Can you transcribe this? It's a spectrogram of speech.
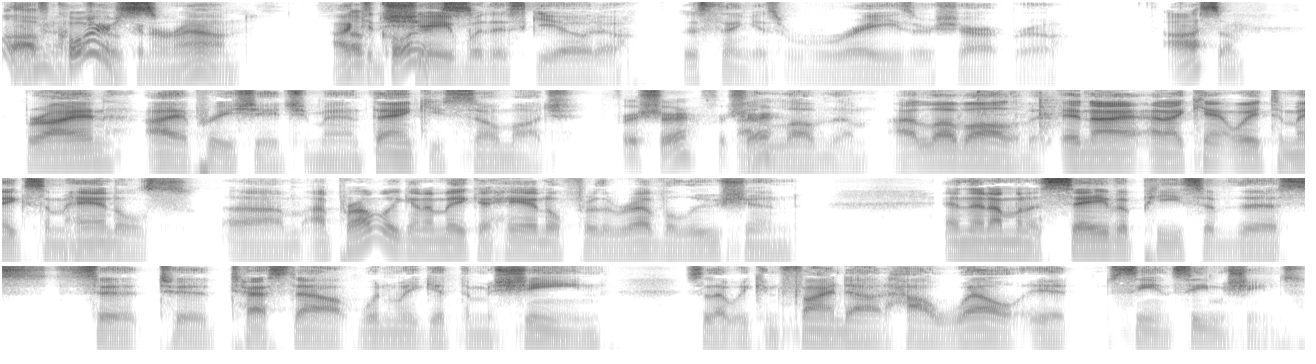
Well, I'm of course. joking around. I Of could course. shave with this gyuto. This thing is razor sharp, bro. awesome Brian, I appreciate you, man. Thank you so much. for sure, for sure. I love them. I love all of it, and I and I can't wait to make some handles. Um, I'm probably gonna make a handle for the Revolution, and then I'm gonna save a piece of this to to test out when we get the machine, so that we can find out how well it CNC machines.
